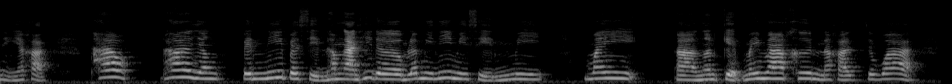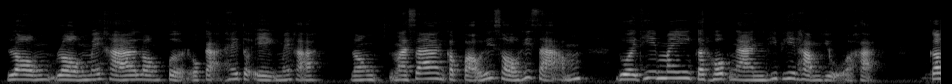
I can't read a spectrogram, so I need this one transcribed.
อย่างเงี้ยค่ะ ถ้า ถ้ายังเป็นหนี้เป็นสินทำงานที่เดิม แล้วมีหนี้มีสินมีไม่เงินเก็บไม่มากขึ้นนะคะ จะว่าลองลองไหมคะ ลองเปิดโอกาสให้ตัวเองไหมคะ ลองมาสร้างกระเป๋าที่สองที่สามโดยที่ไม่กระทบงานที่พี่ทำอยู่อะค่ะ ก็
